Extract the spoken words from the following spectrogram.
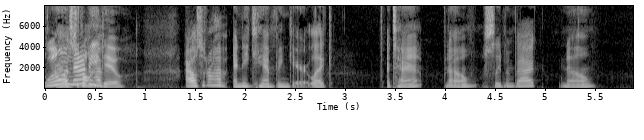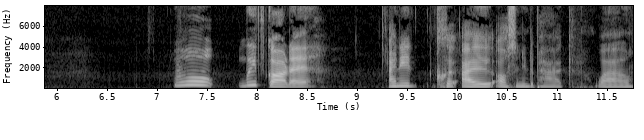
Will and also don't have- do. I also don't have any camping gear, like a tent. No sleeping bag. No. Well, we've got it. I need. Cl- I also need to pack. Wow.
